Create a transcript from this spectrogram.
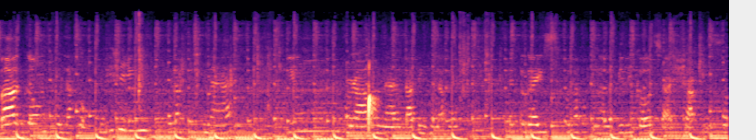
bagong hula hoop. Hindi siya yung hula hoop round na dating hula hoop. Ito guys, hula hoop na nabili ko sa Shopee. So,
